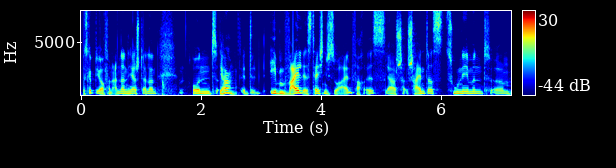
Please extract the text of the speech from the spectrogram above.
Es gibt die auch von anderen Herstellern. Und ja, eben weil es technisch so einfach ist, ja, scheint das zunehmend ähm,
